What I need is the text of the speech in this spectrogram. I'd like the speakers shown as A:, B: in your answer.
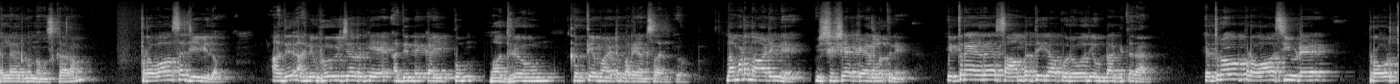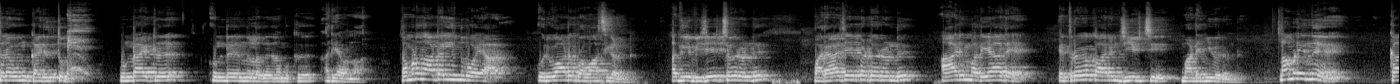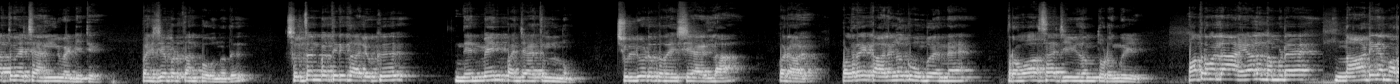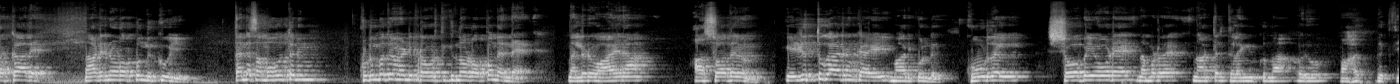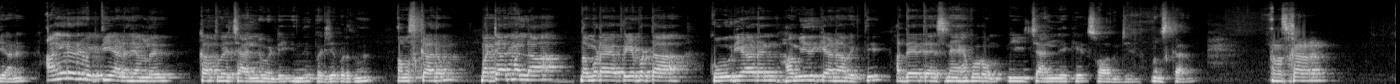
A: എല്ലാവർക്കും നമസ്കാരം. പ്രവാസ ജീവിതം അത് അനുഭവിച്ചവർക്ക് അതിന്റെ കയ്പും മധുരവും കൃത്യമായിട്ട് പറയാൻ സാധിക്കൂ. നമ്മുടെ നാടിന് വിശേഷ കേരളത്തിന് ഇത്രയേറെ സാമ്പത്തിക പുരോഗതി ഉണ്ടാക്കിത്തരാൻ എത്രയോ പ്രവാസിയുടെ പ്രവർത്തനവും കരുത്തും ഉണ്ടായിട്ട് ഉണ്ട് എന്നുള്ളത് നമുക്ക് അറിയാവുന്നതാണ്. നമ്മുടെ നാട്ടിൽ നിന്ന് പോയ ഒരുപാട് പ്രവാസികളുണ്ട്. അതിൽ വിജയിച്ചവരുണ്ട് പരാജയപ്പെട്ടവരുണ്ട് ആരും അറിയാതെ എത്രയോ കാലം ജീവിച്ച് മടങ്ങിയവരുണ്ട്. നമ്മൾ ഇന്ന് കാത്തുവേ ചാനലിന് വേണ്ടിയിട്ട് പരിചയപ്പെടുത്താൻ പോകുന്നത് സുൽത്താൻ ബത്തേരി താലൂക്ക് നെന്മേനി പഞ്ചായത്തിൽ നിന്നും ചുള്ളിയോട് പ്രദേശിയായുള്ള ഒരാൾ. വളരെ കാലങ്ങൾക്ക് മുമ്പ് തന്നെ പ്രവാസ ജീവിതം തുടങ്ങുകയും മാത്രമല്ല അയാൾ നമ്മുടെ നാടിനെ മറക്കാതെ നാടിനോടൊപ്പം നിൽക്കുകയും തന്റെ സമൂഹത്തിനും കുടുംബത്തിനും വേണ്ടി പ്രവർത്തിക്കുന്നതോടൊപ്പം തന്നെ നല്ലൊരു വായന ആസ്വാദനവും എഴുത്തുകാരനൊക്കെ ആയി മാറിക്കൊണ്ട് കൂടുതൽ ശോഭയോടെ നമ്മുടെ നാട്ടിൽ തിളങ്ങിക്കുന്ന ഒരു മഹത് വ്യക്തിയാണ്. അങ്ങനെ ഒരു വ്യക്തിയാണ് ഞങ്ങൾ കത്തുവെ ചാനലിന് വേണ്ടി ഇന്ന് പരിചയപ്പെടുത്തുന്നത്. നമസ്കാരം. മറ്റാരുമല്ല നമ്മുടെ പ്രിയപ്പെട്ട കൂരിയാടൻ ഹമീദക്കാണ് ആ വ്യക്തി. അദ്ദേഹത്തെ സ്നേഹപൂർവം ഈ ചാനലിലേക്ക് സ്വാഗതം ചെയ്യുന്നു. നമസ്കാരം.
B: നമസ്കാരം.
